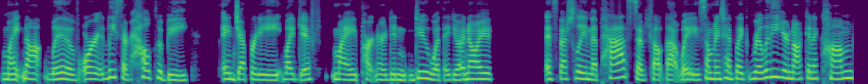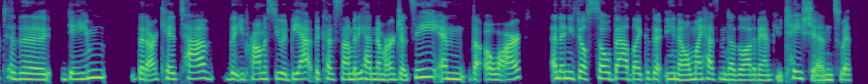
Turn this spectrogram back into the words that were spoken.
might not live or at least their health would be in jeopardy. Like if my partner didn't do what they do. I know I, especially in the past, I've felt that way so many times. Like, really, you're not going to come to the game that our kids have that you promised you would be at because somebody had an emergency in the OR. And then you feel so bad, like that, you know, my husband does a lot of amputations with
